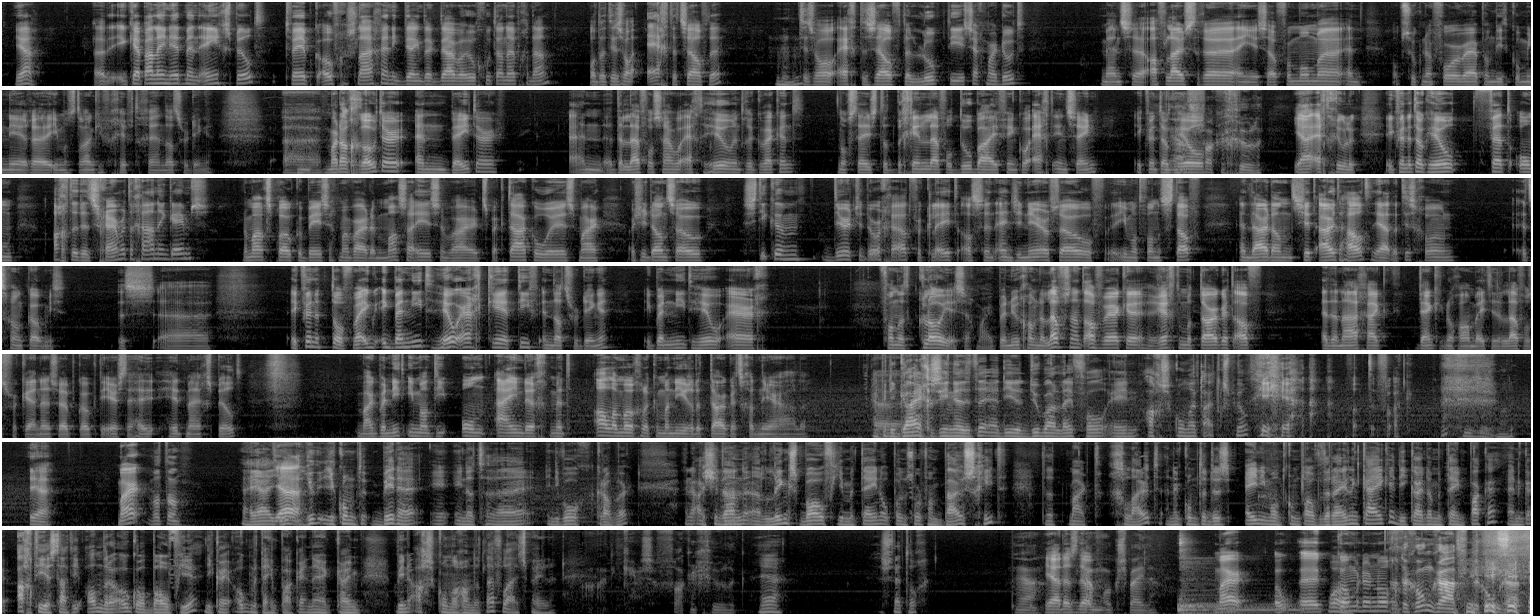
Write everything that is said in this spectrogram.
Ja. Eh, ik heb alleen Hitman 1 gespeeld. 2 heb ik overgeslagen en ik denk dat ik daar wel heel goed aan heb gedaan. Want het is wel echt hetzelfde. Mhm. Het is wel echt dezelfde loop die je zeg maar doet. Mensen afluisteren en jezelf vermommen en op zoek naar voorwerpen om die te combineren, iemands drankje vergiftigen en dat soort dingen. Eh, Hm. Maar dan groter en beter. En de levels zijn wel echt heel indrukwekkend. Nog steeds dat beginlevel Dubai vind ik wel echt insane. Ik vind het ook ja, heel... fucking gruwelijk. Ja, echt gruwelijk. Ik vind het ook heel vet om achter dit schermen te gaan in games. Normaal gesproken ben je zeg maar waar de massa is en waar het spektakel is. Maar als je dan zo stiekem deurtje doorgaat, verkleed als een engineer of zo, of iemand van de staf, en daar dan shit uithaalt, ja, dat is gewoon, het is gewoon komisch. Dus eh, ik vind het tof. Maar ik, ik ben niet heel erg creatief in dat soort dingen. Ik ben niet heel erg van het klooien, zeg maar. Ik ben nu gewoon de levels aan het afwerken, recht op mijn target af. En daarna ga ik, denk ik, nog wel een beetje de levels verkennen. Zo heb ik ook de eerste Hi- Hitman gespeeld. Maar ik ben niet iemand die oneindig met alle mogelijke manieren de targets gaat neerhalen. Heb je die Eh, guy gezien eh, die de Dubai level in 8 seconden heeft uitgespeeld? ja, what the fuck. Jezus man. Ja. Maar, Wat dan? Nou ja, je, Ja. Je, je komt binnen in, in, dat, eh, in die wolkenkrabber. En als je dan eh, linksboven je meteen op een soort van buis schiet, dat maakt geluid. En dan komt er dus één iemand komt over de reling kijken, die kan je dan meteen pakken. En achter je staat die andere ook al boven je, die kan je ook meteen pakken. En dan kan je hem binnen acht seconden gewoon dat level uitspelen. Oh, die game is zo fucking gruwelijk. Ja, dat is vet toch? Ja, ja, dat is ik ga dope. hem ook spelen. Maar, oh, eh, Wow. komen er nog... De gong gaat, de gong gaat.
